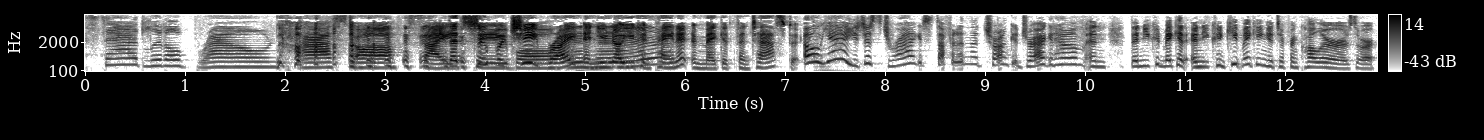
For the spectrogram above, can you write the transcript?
sad little brown cast off side That's super cheap, right? And you know you can mm-hmm. paint it and make it fantastic. Oh yeah, you just drag it, stuff it in the trunk, and drag it home, and then you can make it, and you can keep making it different colors, or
